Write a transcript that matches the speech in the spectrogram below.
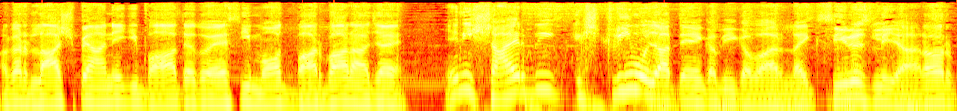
अगर लाश पे आने की बात है तो ऐसी मौत बार बार आ जाए यानी शायर भी एक्सट्रीम हो जाते हैं कभी कभार लाइक सीरियसली यार और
